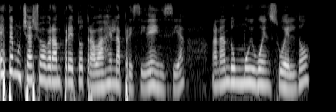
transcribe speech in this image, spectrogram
Este muchacho Abraham Preto trabaja en la presidencia ganando un muy buen sueldo.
